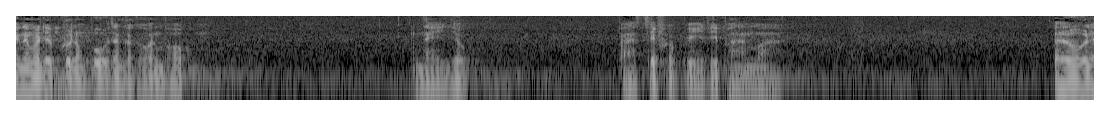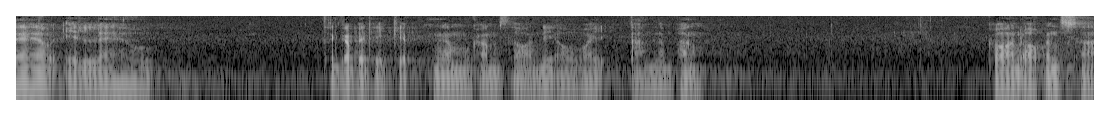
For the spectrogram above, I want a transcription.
ดังนั้นเมื่อเด็กคุณหลวงปู่ท่านก็ค้นพบ ในยุค80กว่าปีที่ผ่านมารู้แล้วเห็นแล้ว ท่านก็ไปได้เก็บงำคำสอนนี้เอาไว้ตามลำพัง ก่อนออกพรรษา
